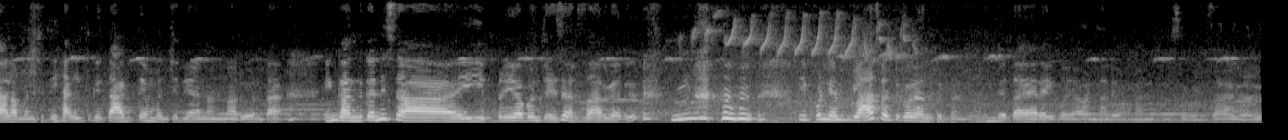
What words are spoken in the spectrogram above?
చాలా మంచిది హెల్త్కి తాగితే మంచిది అని అన్నారు అంట. ఇంకా అందుకని సా ఈ ప్రయోగం చేశారు సార్ గారు. ఇప్పుడు నేను గ్లాస్ పట్టుకొని వెళ్తున్నాను ముందే తయారైపోయా అంటారు సార్ గారు.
